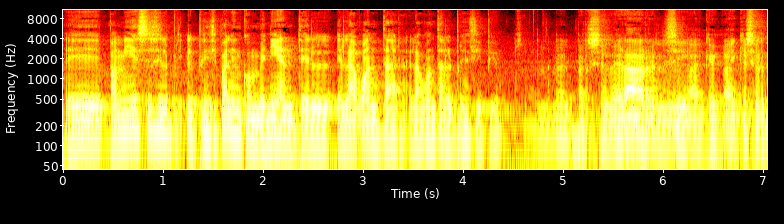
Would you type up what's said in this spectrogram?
Eh, para mí ese es el, el principal inconveniente, el, el, aguantar, el aguantar al principio. El, el perseverar, el, sí. hay, que, hay que ser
